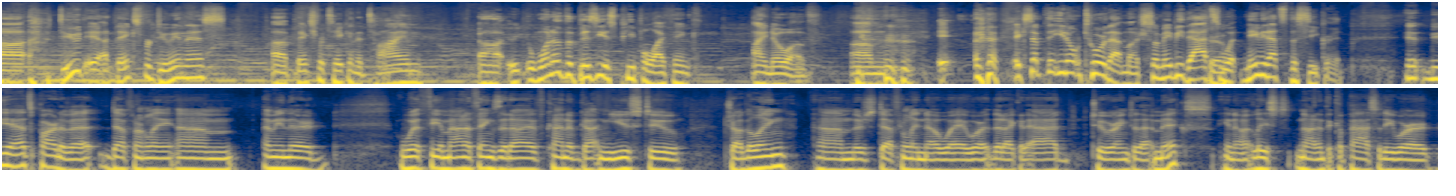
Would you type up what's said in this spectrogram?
Uh, dude, uh, thanks for doing this. Uh, thanks for taking the time. Uh, one of the busiest people I think I know of. Um, it, except that you don't tour that much, so maybe that's True. what. Maybe that's the secret. It yeah, that's part of it, definitely. Um, I mean, there with the amount of things that I've kind of gotten used to juggling. Um, there's definitely no way where that I could add touring to that mix. You know, at least not at the capacity where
